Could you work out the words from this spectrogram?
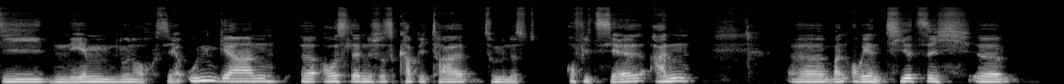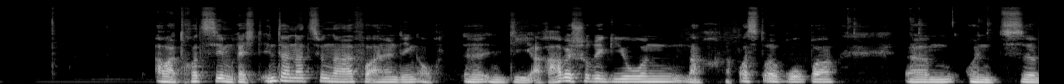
die nehmen nur noch sehr ungern äh, ausländisches Kapital, zumindest offiziell an. Äh, man orientiert sich äh, aber trotzdem recht international, vor allen Dingen auch äh, in die arabische Region, nach, nach Osteuropa. Ähm, und äh,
